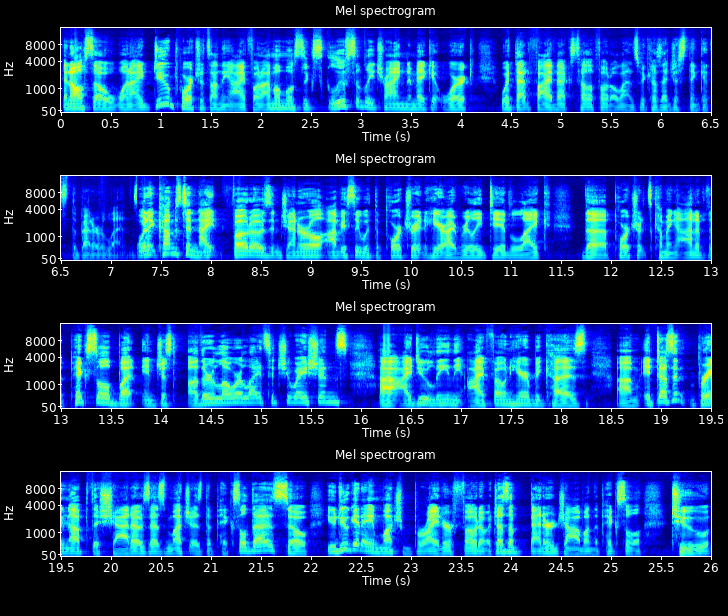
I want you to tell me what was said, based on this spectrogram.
And also, when I do portraits on the iPhone, I'm almost exclusively trying to make it work with that 5x telephoto lens because I just think it's the better lens. When it comes to night photos in general, obviously with the portrait here, I really did like the portraits coming out of the Pixel, but in just other lower light situations, uh, I do lean the iPhone here because um, it doesn't bring up the shadows as much as the Pixel does. So you do get a much brighter photo. It does a better job on the Pixel to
